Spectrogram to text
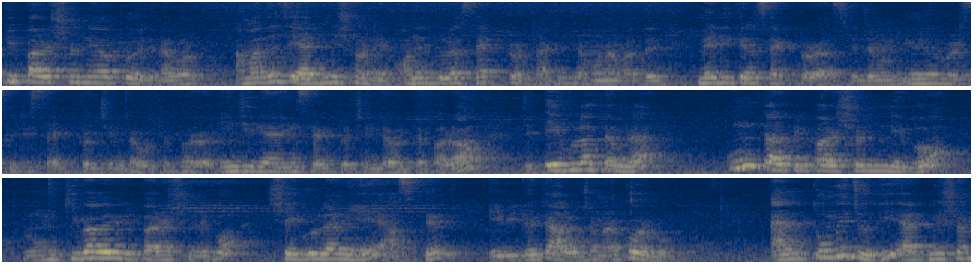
প্রিপারেশন নেওয়া প্রয়োজন? এবং আমাদের যে অ্যাডমিশনে অনেকগুলো সেক্টর থাকে, যেমন আমাদের মেডিকেল সেক্টর আছে, যেমন ইউনিভার্সিটি সেক্টর চিন্তা করতে পারো ইঞ্জিনিয়ারিং সেক্টর চিন্তা করতে পারো, যে এগুলোতে আমরা কোনটার প্রিপারেশন নিব এবং কীভাবে প্রিপারেশন নেব সেগুলো নিয়ে আজকের এই ভিডিওতে আলোচনা করব। অ্যান্ড তুমি যদি অ্যাডমিশন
